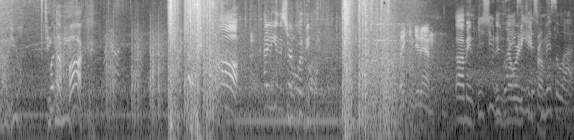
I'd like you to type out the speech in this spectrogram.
Gotta heal. Take What the a fuck? Oh! How did he get in the circle with me? They can get in. Oh, I mean, You shooting didn't know blanks, where so he you came from. miss a lot.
